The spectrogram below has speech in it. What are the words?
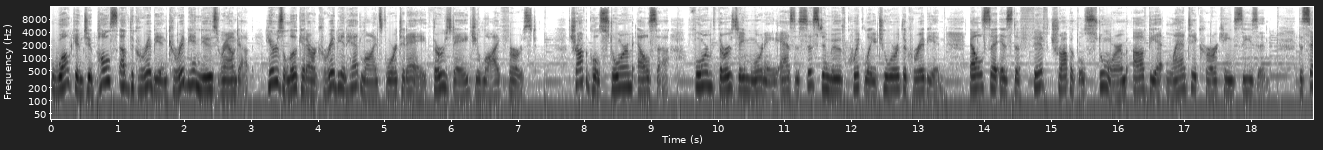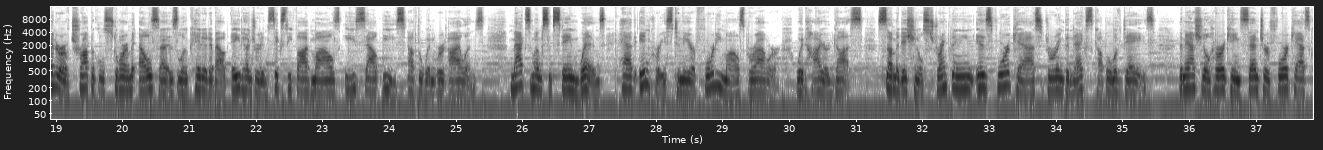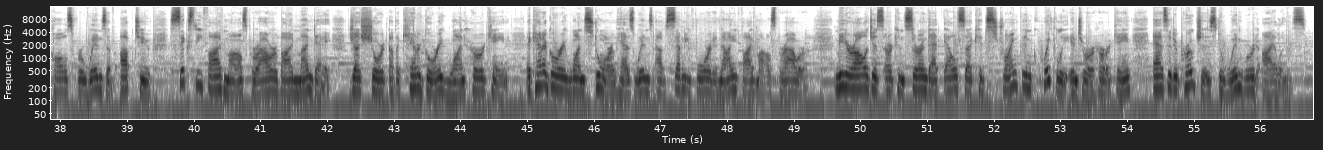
Welcome to Pulse of the Caribbean Caribbean News Roundup. Here's a look at our Caribbean headlines for today, Thursday, July 1st. Tropical Storm Elsa formed Thursday morning as the system moved quickly toward the Caribbean. Elsa is the fifth tropical storm of the Atlantic hurricane season. The center of Tropical Storm Elsa is located about 865 miles east southeast of the Windward Islands. Maximum sustained winds have increased to near 40 miles per hour, with higher gusts. Some additional strengthening is forecast during the next couple of days. The National Hurricane Center forecast calls for winds of up to 65 miles per hour by Monday, just short of a Category 1 hurricane. A Category 1 storm has winds of 74 to 95 miles per hour. Meteorologists are concerned that Elsa could strengthen quickly into a hurricane as it approaches the Windward Islands.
